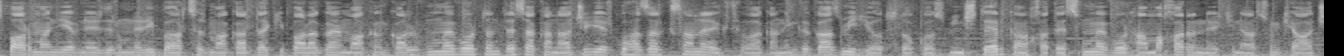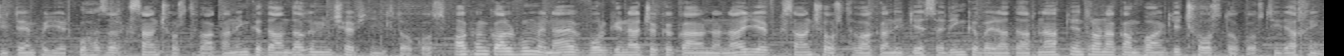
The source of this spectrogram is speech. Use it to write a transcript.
Սպառման եւ ներդրումների բարձր մակարդակի պարագայում ակնկալվում է, որ տնտեսական աճը 2023 թվականին կկազմի 7%, մինչդեռ կանխատեսվում է, որ համախառն ներքին արդյունքի աճի տեմպը 2024 թվականին կդանդաղի մինչև 5%։ Ակնկալվում է նաև, որ գնաճը կկայանանա եւ 24 թվականի կեսերին կվերադառնա կենտրոնական բանկի 4% թիրախին։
